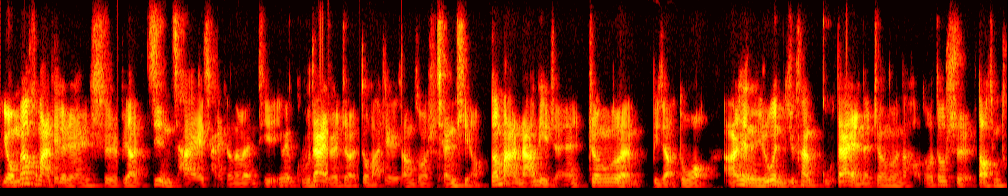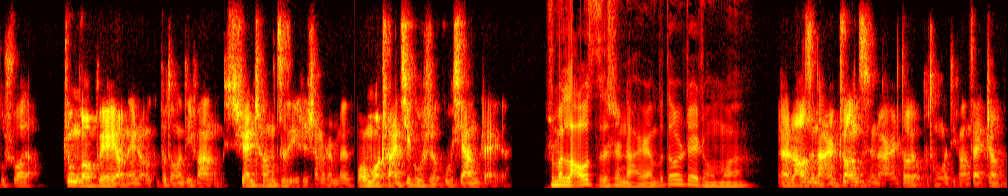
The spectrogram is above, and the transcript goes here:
有没有河马这个人是比较近才产生的问题，因为古代学者都把这个当做是前提。河马哪里人争论比较多，而且呢如果你去看古代人的争论呢，好多都是道听途说的。中国不也有那种不同的地方宣称自己是什么什么某某传奇故事的故乡之类的？什么老子是哪人？不都是这种吗？呃，老子哪人，庄子是哪人，都有不同的地方在争。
